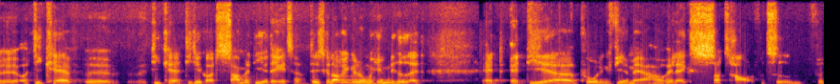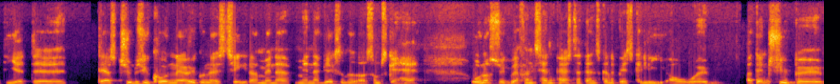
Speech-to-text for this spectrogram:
Øh, og de kan, øh, de, kan, de kan godt samle de her data. Det skal nok ikke være nogen hemmelighed, at, at, at de her pollingfirmaer har jo heller ikke så travlt for tiden, fordi at øh, deres typiske kunde er jo ikke universiteter, men er, men er virksomheder, som skal have undersøgt, hvad for en tandpasta danskerne bedst kan lide. Og, øh, og den type øh,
